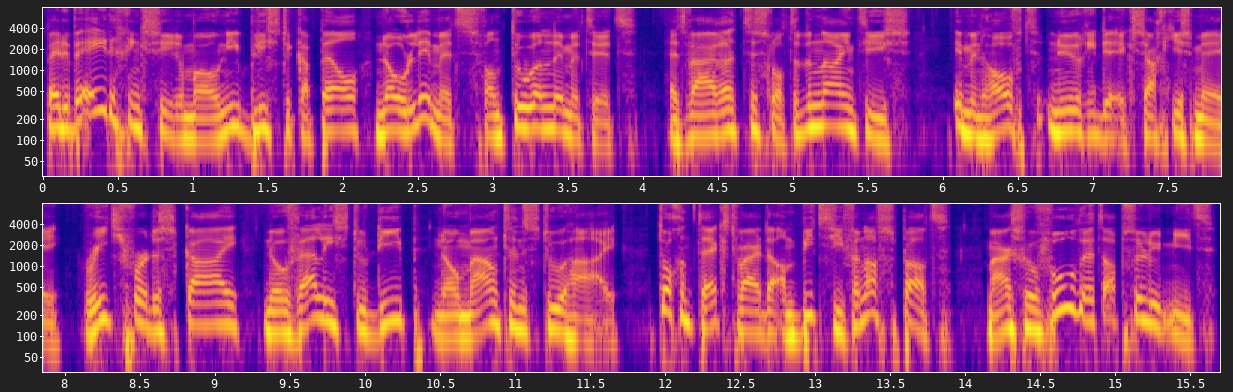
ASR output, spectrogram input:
Bij de beëdigingsceremonie blies de kapel No Limits van Too Unlimited. Het waren tenslotte de 90s. In mijn hoofd neuriede ik zachtjes mee. Reach for the sky, no valleys too deep, no mountains too high. Toch een tekst waar de ambitie van afspat. Maar zo voelde het absoluut niet.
